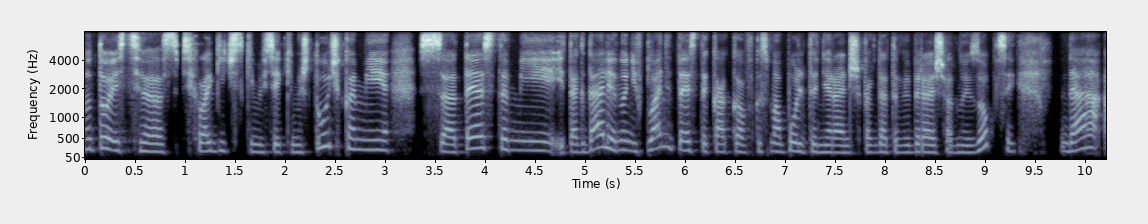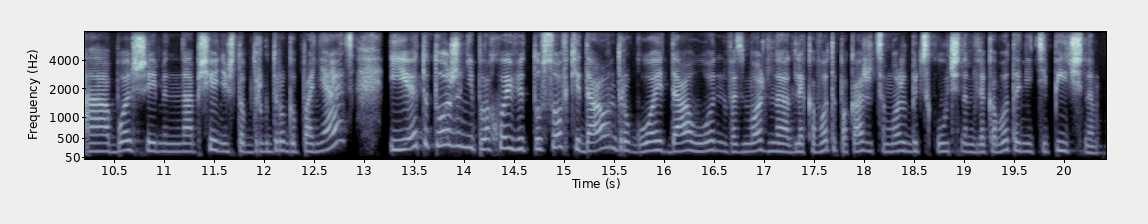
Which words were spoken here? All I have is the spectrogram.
Ну, то есть э, с психологическими всякими штучками, с тестами и так далее. Но не в плане тесты, как в Космополитене раньше, когда ты выбираешь одну из опций, да, а больше именно на общение, чтобы друг друга понять. И это тоже неплохой вид тусовки, да, он другой, да, он, возможно, для кого-то покажется, может быть, скучным, для кого-то нетипичным.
